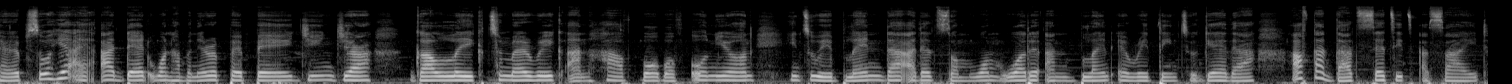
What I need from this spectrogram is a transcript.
herbs. So here i added one habanero pepper ginger garlic turmeric and half bulb of onion into a blender. Added some warm water and blend everything together. After that set it aside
